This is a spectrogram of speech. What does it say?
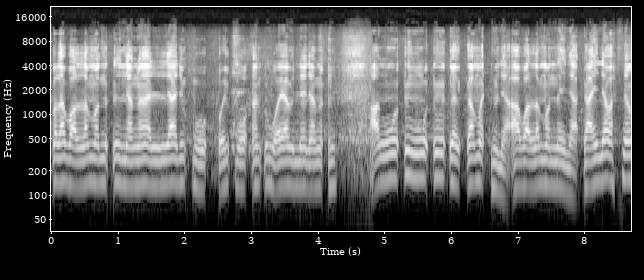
കൂടെ വള്ളം വന്നിട്ട് ഞങ്ങളെല്ലാവരും ഒരു പോകാൻ പോയാൽ പിന്നെ ഞങ്ങൾ അങ്ങോട്ടും ഇങ്ങോട്ടും കേൾക്കാൻ പറ്റില്ല ആ വള്ളം വന്നു കഴിഞ്ഞാൽ കഴിഞ്ഞ വർഷം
